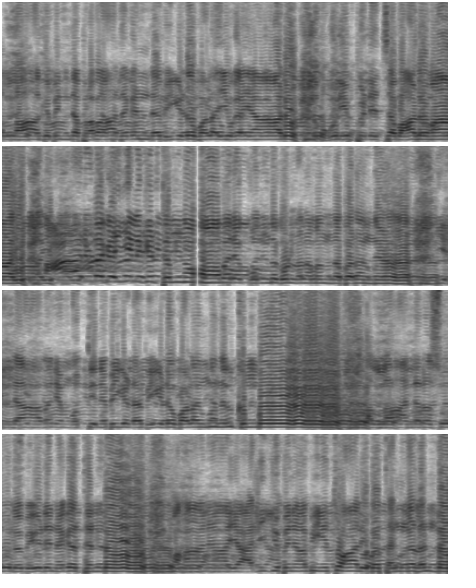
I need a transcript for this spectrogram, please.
അള്ളാഹുവിന്റെ പ്രവാചകന്റെ വീട് വളയുകയാണ്. ഊരിപ്പിടിച്ച വാളുമായി ആരുടെ കയ്യിൽ കിട്ടുന്നു അവരെ കൊന്നുകൊള്ളണമെന്ന് പറഞ്ഞ് എല്ലാവരും മുത്തിനബിയുടെ വീട് വളഞ്ഞു നിൽക്കുമ്പോ അള്ളാന്റെ റസൂൽ വീടിനകത്തുണ്ട്. മഹാനായ അലിയുബിൻ അബി താലിബ് തങ്ങളുണ്ട്?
